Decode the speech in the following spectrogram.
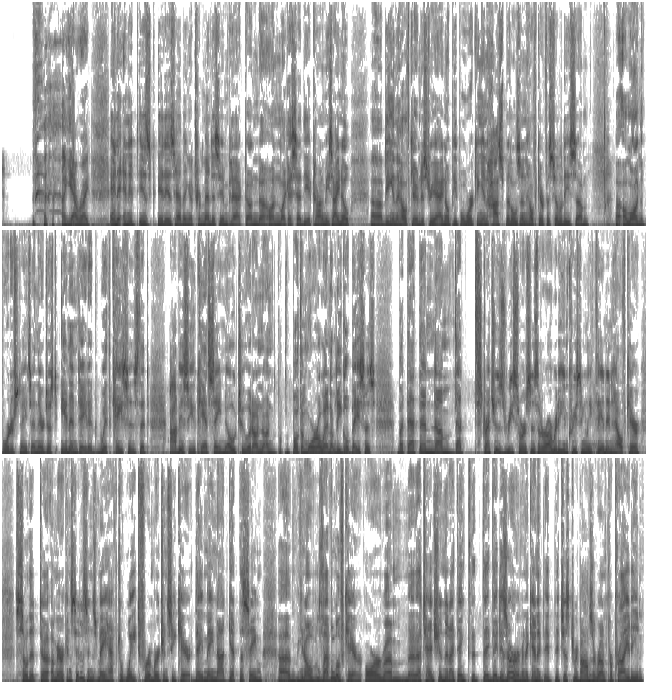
yeah, right. And and it is it is having a tremendous impact on uh, on like I said the economies. I know, uh, being in the healthcare industry, I know people working in hospitals and healthcare facilities um, along the border states, and they're just inundated with cases that obviously you can't say no to it on on both a moral and a legal basis. But that then um, that stretches resources that are already increasingly thin in healthcare so that uh, American citizens may have to wait for emergency care. They may not get the same, uh, you know, level of care or um, attention that I think that they, they deserve. And again, it, it, it, just revolves around propriety. And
